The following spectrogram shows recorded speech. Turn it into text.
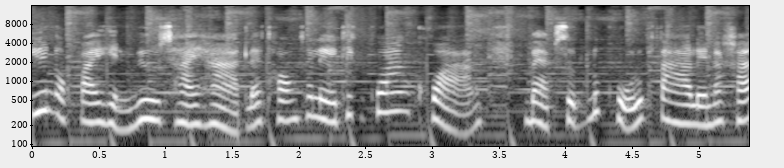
ยื่นออกไปเห็นวิวชายหาดและท้องทะเลที่กว้างขวาง แบบสุดลูกหูลูกตาเลยนะคะ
